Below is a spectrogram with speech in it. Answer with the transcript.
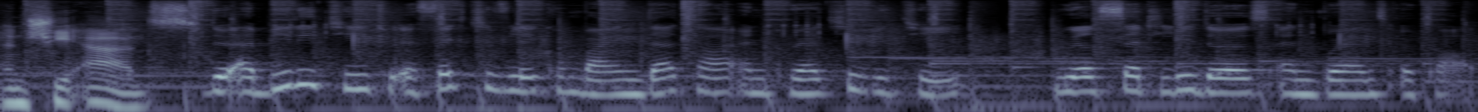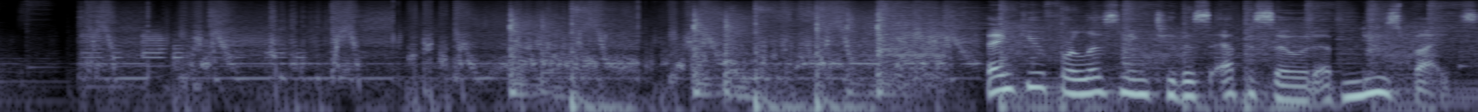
And she adds The ability to effectively combine data and creativity will set leaders and brands apart. Thank you for listening to this episode of News Bites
